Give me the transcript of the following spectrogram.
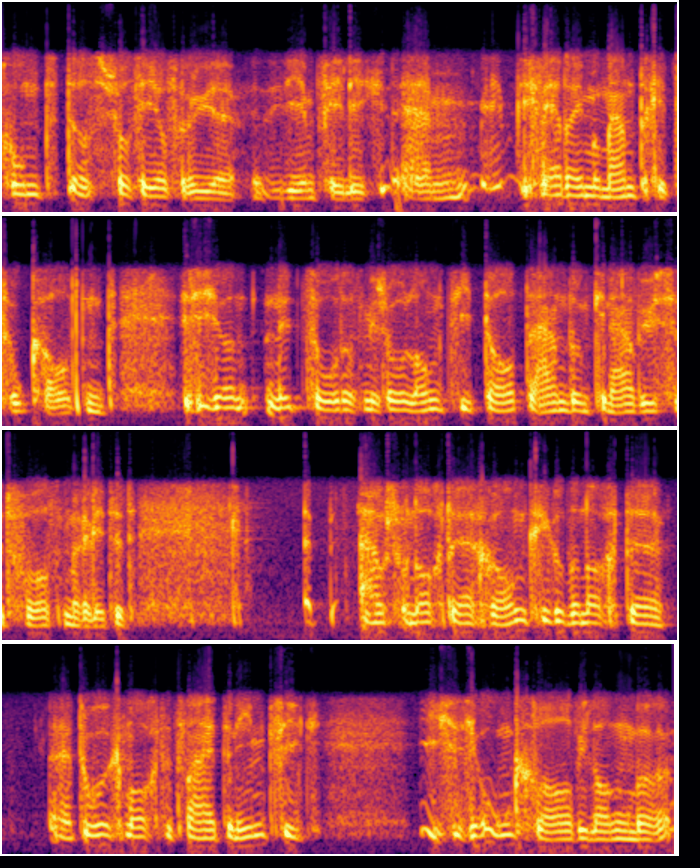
kommt das schon sehr früh, die Empfehlung. Ähm, ich werde im Moment ein bisschen zurückhaltend. Es ist ja nicht so, dass wir schon Langzeitdaten haben und genau wissen, von was wir reden. Äh, auch schon nach der Erkrankung oder nach der äh, durchgemachten zweiten Impfung ist es ja unklar, wie lange man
